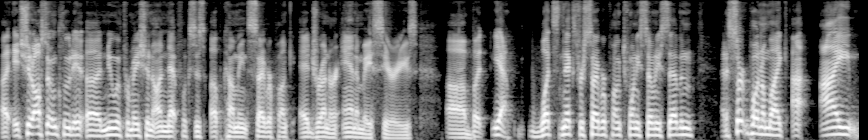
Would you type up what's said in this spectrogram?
Uh, it should also include uh, new information on Netflix's upcoming Cyberpunk Edgerunner anime series. Uh, but yeah, what's next for Cyberpunk 2077? At a certain point, I'm like, I, I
